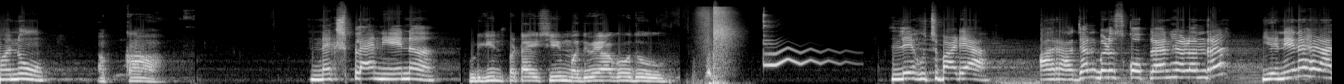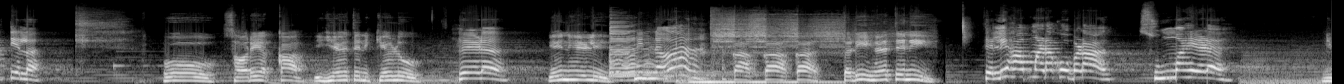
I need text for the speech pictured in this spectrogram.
ಮನು. ಅಕ್ಕ. ನೆಕ್ಸ್ಟ್ ಪ್ಲಾನ್ ಏನ? ಹುಡುಗಿನ ಪಟಾಯಿಸಿ ಮದುವೆ ಆಗೋದು. ಲೇ ಹುಚ್ಚಬಾಡ್ಯ ಆ ರಾಜನ್ ಬೆಳೆಸ್ಕೋ ಪ್ಲಾನ್ ಹೇಳಂದ್ರ ಏನೇನ ಹೇಳಾತಿಯಲ್ಲ? ಓ ಸಾರಿ ಅಕ್ಕ ಈಗ ಹೇಳ್ತೇನೆ ಕೇಳು. ಹೇಳ. ಏನ್ ಹೇಳಿ? ನಿನ್ನ? ಅಕ್ಕ ಅಕ್ಕ ಅಕ್ಕ ತಡಿ ಹೇಳ್ತೇನಿ. ತಲಿ ಹಾಪ್ ಮಾಡಕ್ ಹೋಗ್ಬೇಡ ಸುಮ್ಮ ಹೇಳ. ನೀ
